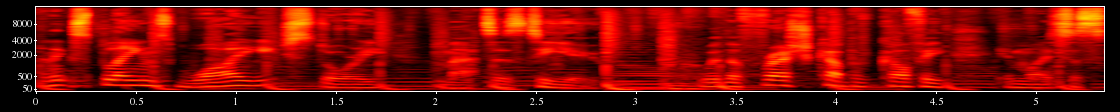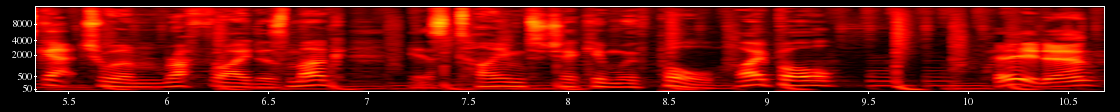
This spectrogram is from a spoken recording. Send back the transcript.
and explains why each story matters to you. With a fresh cup of coffee in my Saskatchewan Roughriders mug, it's time to check in with Paul. Hi, Paul. Hey, Dan.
